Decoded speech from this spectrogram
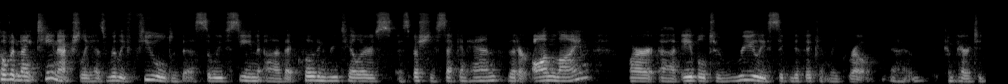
COVID-19 actually has really fueled this. So we've seen uh, that clothing retailers, especially secondhand, that are online, are uh, able to really significantly grow uh, compared to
